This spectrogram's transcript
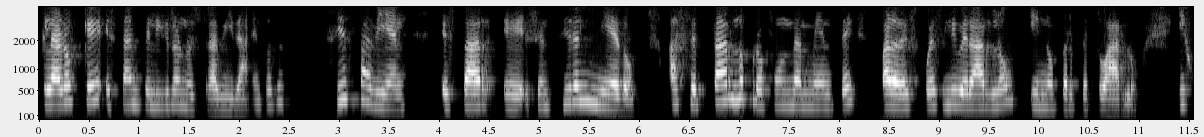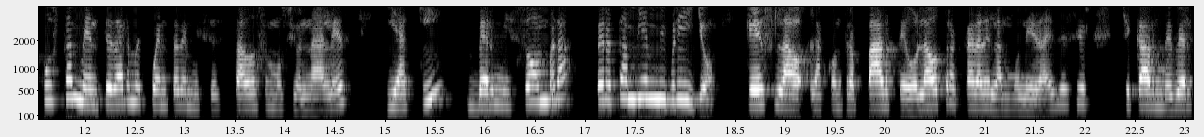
claro que está en peligro nuestra vida. Entonces, sí está bien estar, eh, sentir el miedo, aceptarlo profundamente para después liberarlo y no perpetuarlo. Y justamente darme cuenta de mis estados emocionales y aquí ver mi sombra, pero también mi brillo que es la, contraparte o la otra cara de la moneda, es decir, checarme, ver,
